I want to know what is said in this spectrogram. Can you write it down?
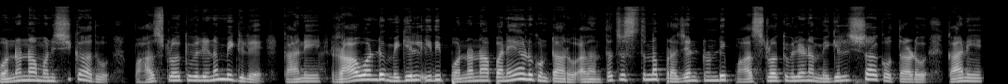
పొన్నన్న మనిషి కాదు. పాస్ట్లోకి వెళ్ళిన మిగిలే. కానీ రావు అండ్ మిగిల్ ఇది పొన్నన్న పనే అనుకుంటారు. అదంతా చూస్తున్న ప్రజెంట్ నుండి పాస్ట్లోకి వెళ్ళిన మిగిల్ షాక్ అవుతాడు. కానీ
